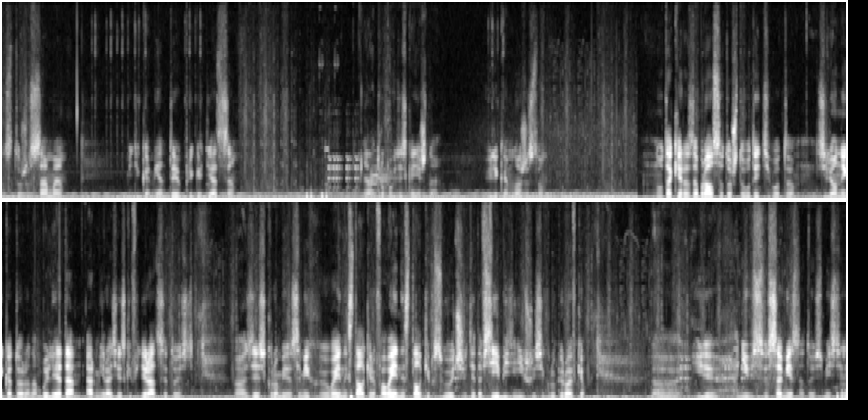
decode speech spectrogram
у нас то же самое. Медикаменты пригодятся. А, трупов здесь, конечно, великое множество. Ну, так я разобрался, то, что вот эти вот э, зеленые, которые нам были, это армии Российской Федерации, то есть э, здесь, кроме самих военных сталкеров, а военные сталкеры, в свою очередь, это все объединившиеся группировки, и они совместно, то есть вместе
